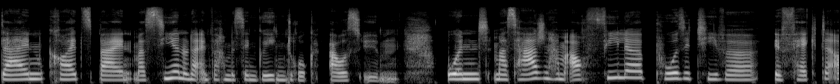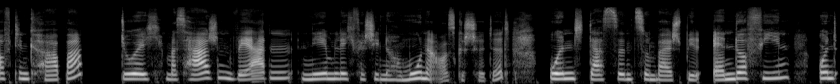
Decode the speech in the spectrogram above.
dein Kreuzbein massieren oder einfach ein bisschen Gegendruck ausüben. Und Massagen haben auch viele positive Effekte auf den Körper. Durch Massagen werden nämlich verschiedene Hormone ausgeschüttet und das sind zum Beispiel Endorphin und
